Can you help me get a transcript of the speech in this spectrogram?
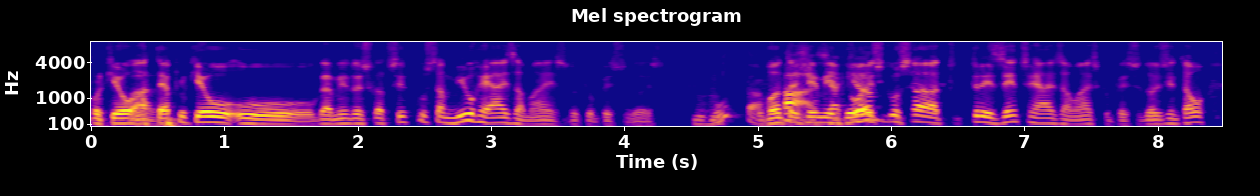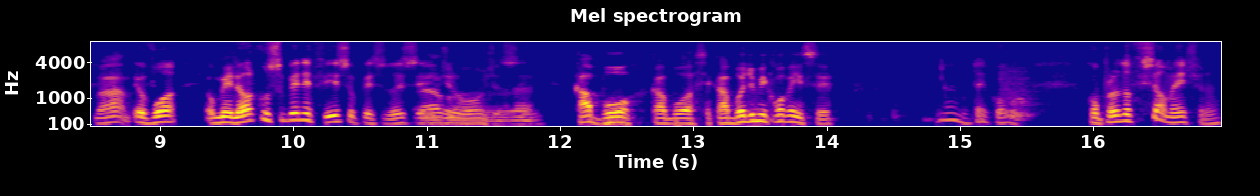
Porque eu, até porque o, o Garmin 245 custa mil reais a mais do que o PS2. Uhum. O Vantage ah, M2 é... custa 300 reais a mais que o PS2. Então, ah. eu vou. É o melhor custo-benefício o PS2 é, de longe. Assim. Acabou, acabou. Você acabou de me convencer. Não, não tem como. Comprando oficialmente, né?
